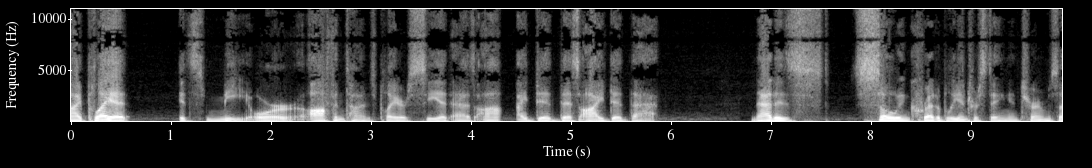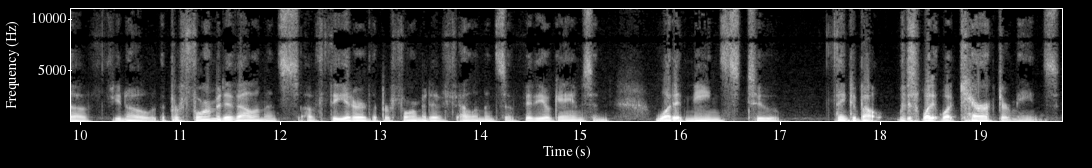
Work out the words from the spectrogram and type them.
I play it, it's me. Or oftentimes players see it as I, I did this, I did that. And that is so incredibly interesting in terms of you know the performative elements of theater, the performative elements of video games, and what it means to think about just what what character means,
